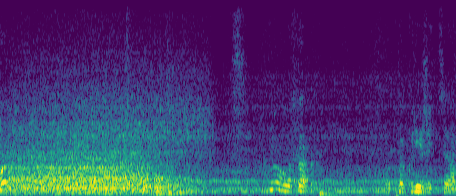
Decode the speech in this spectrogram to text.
Оп. Ну, отак. Отак ріжеться. Е,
